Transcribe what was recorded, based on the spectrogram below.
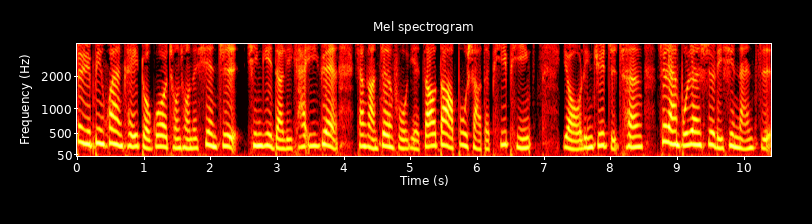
对于病患可以躲过重重的限制，轻易的离开医院，香港政府也遭到不少的批评。有邻居指称，虽然不认识李姓男子，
